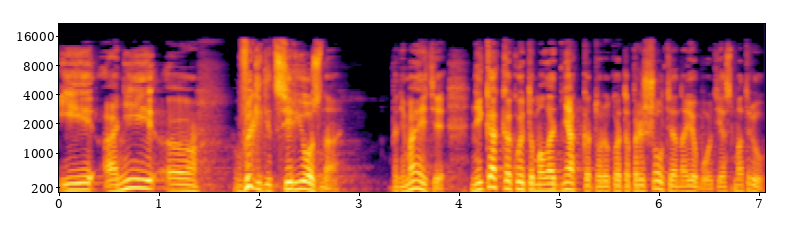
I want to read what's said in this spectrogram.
и они э, выглядят серьезно, понимаете? Не как какой-то молодняк, который куда-то пришел, тебя наебывать. Я смотрю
